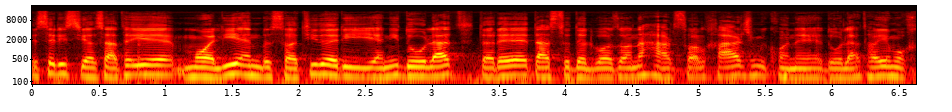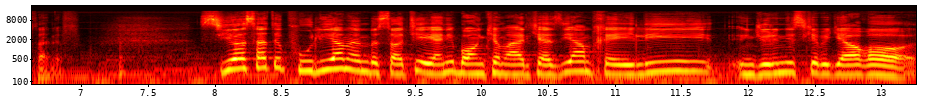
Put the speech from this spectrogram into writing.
یه سری سیاست های مالی انبساطی داری یعنی دولت داره دست و دلبازانه هر سال خرج می‌کنه دولت های مختلف. سیاست پولی هم انبساطیه یعنی بانک مرکزی هم خیلی اینجوری نیست که بگه آقا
